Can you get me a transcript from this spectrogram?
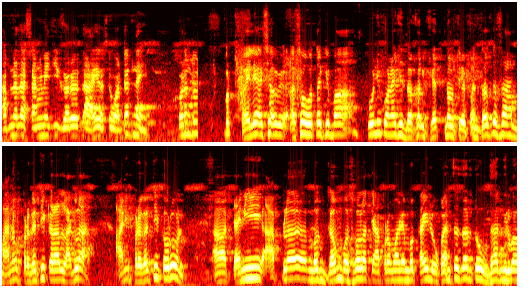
आपल्याला सांगण्याची गरज आहे असं वाटत नाही. परंतु पहिले असं असं होतं की बा कोणी कोणाची दखल घेत नव्हते पण जसं हा मानव प्रगती करायला लागला आणि प्रगती करून त्यांनी आपलं मग जम बसवला त्याप्रमाणे मग काही लोकांचा जर तो उदारनिर्वाह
